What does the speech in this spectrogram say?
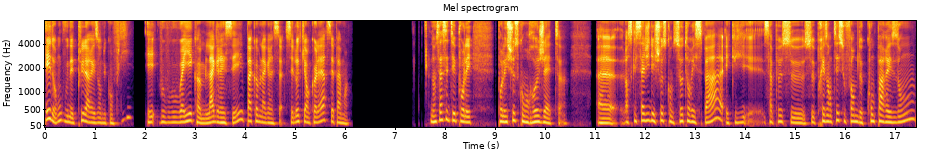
et donc vous n'êtes plus la raison du conflit et vous vous voyez comme l'agressé, pas comme l'agresseur. C'est l'autre qui est en colère, c'est pas moi. Donc ça c'était pour les, pour les choses qu'on rejette. Euh, lorsqu'il s'agit des choses qu'on ne s'autorise pas et que ça peut se, présenter sous forme de comparaison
